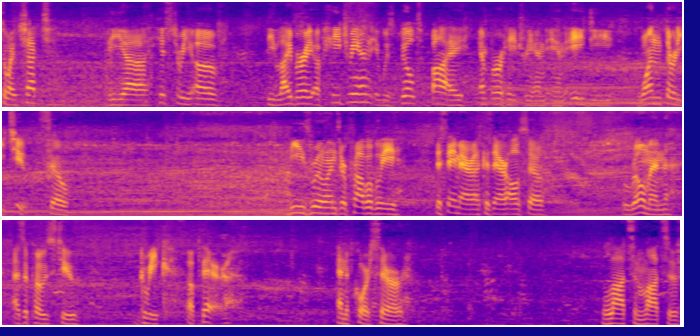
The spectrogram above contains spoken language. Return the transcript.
So I checked the uh, history of the Library of Hadrian. It was built by Emperor Hadrian in AD 132. So these ruins are probably the same era because they're also Roman as opposed to Greek up there. And of course, there are lots and lots of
